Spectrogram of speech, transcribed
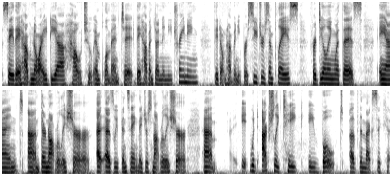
say they have no idea how to implement it. They haven't done any training. They don't have any procedures in place for dealing with this, and um, they're not really sure. As we've been saying, they're just not really sure um, it would actually take a vote of the Mexico,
